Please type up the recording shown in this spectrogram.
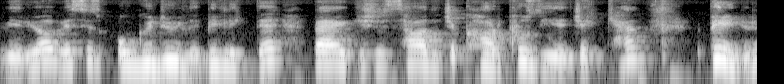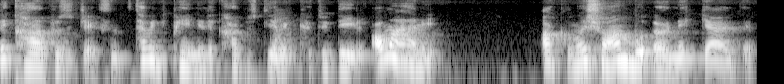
veriyor ve siz o güdüyle birlikte belki işte sadece karpuz yiyecekken peynirli karpuz yiyeceksiniz. Tabii ki peynirli karpuz yemek kötü değil ama hani aklıma şu an bu örnek geldi.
